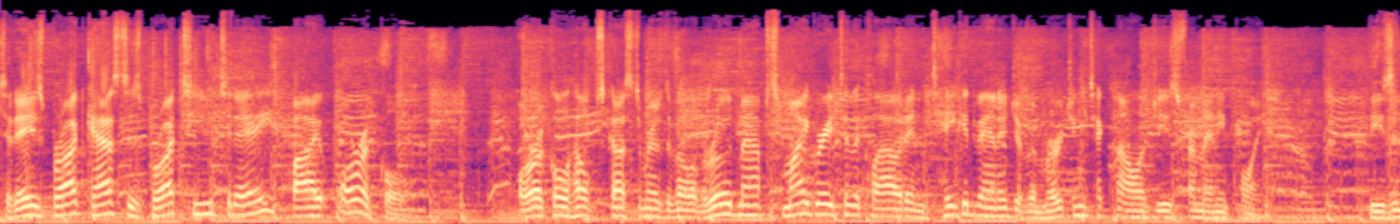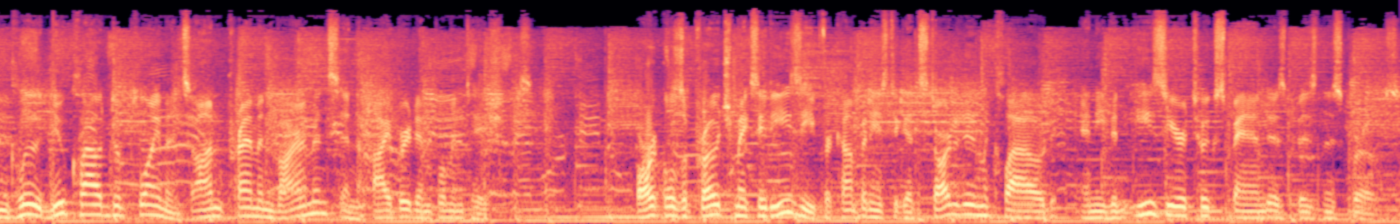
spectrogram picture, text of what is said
Today's broadcast is brought to you today by Oracle. Oracle helps customers develop roadmaps, migrate to the cloud, and take advantage of emerging technologies from any point. These include new cloud deployments, on prem environments, and hybrid implementations. Oracle's approach makes it easy for companies to get started in the cloud and even easier to expand as business grows.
